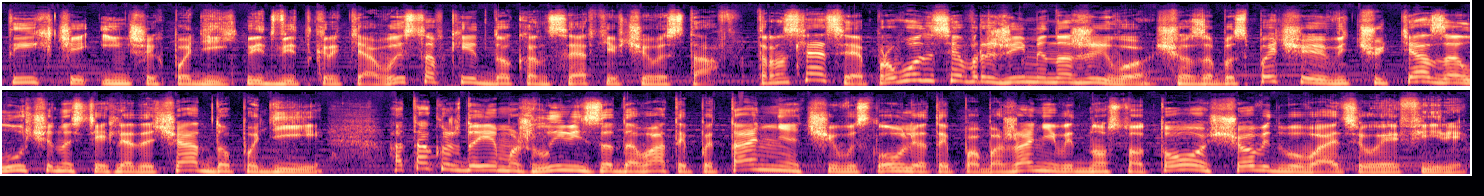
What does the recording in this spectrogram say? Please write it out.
тих чи інших подій від відкриття виставки до концертів чи вистав. Трансляція проводиться в режимі наживо, що забезпечує відчуття залученості глядача до події, а також дає можливість задавати питання чи висловлювати побажання відносно того, що відбувається у ефірі.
